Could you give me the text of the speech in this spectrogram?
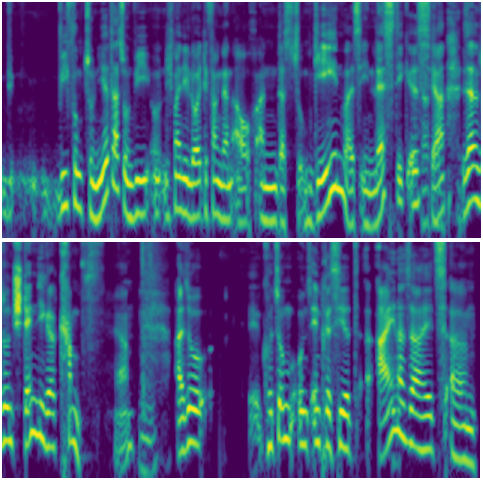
wie, wie funktioniert das und wie und ich meine, die Leute fangen dann auch an, das zu umgehen, weil es ihnen lästig ist, ja. Es ist dann so ein ständiger Kampf, ja. Mhm. Also äh, kurzum, uns interessiert einerseits ähm,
